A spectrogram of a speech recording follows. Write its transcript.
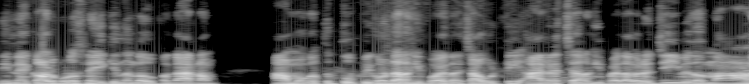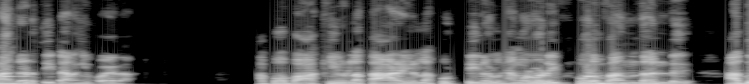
നിന്നേക്കാൾ കൂടുതൽ സ്നേഹിക്കുന്നുണ്ടാവും ഇപ്പൊ. കാരണം ആ മുഖത്ത് തുപ്പിക്കൊണ്ട് ഇറങ്ങിപ്പോയതാ. ചവിട്ടി അരച്ചിറങ്ങിപ്പോയതാ. അവരുടെ ജീവിതം നാണം കെടുത്തിയിട്ട് ഇറങ്ങിപ്പോയതാ. അപ്പോ ബാക്കിയുള്ള താഴെയുള്ള കുട്ടികളും ഞങ്ങളോട് ഇപ്പോഴും ബന്ധമുണ്ട്. അത്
